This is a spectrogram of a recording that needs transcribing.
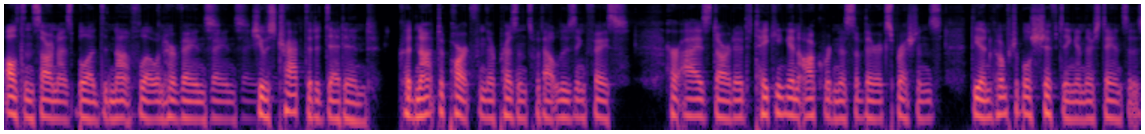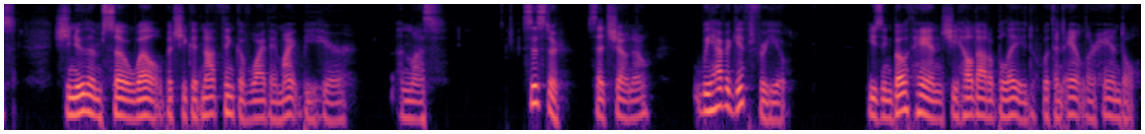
Altansarnai's blood did not flow in her veins. She was trapped at a dead end, could not depart from their presence without losing face. Her eyes darted, taking in awkwardness of their expressions, the uncomfortable shifting in their stances. She knew them so well, but she could not think of why they might be here. Unless. Sister, said Shono, we have a gift for you. Using both hands, she held out a blade with an antler handle.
